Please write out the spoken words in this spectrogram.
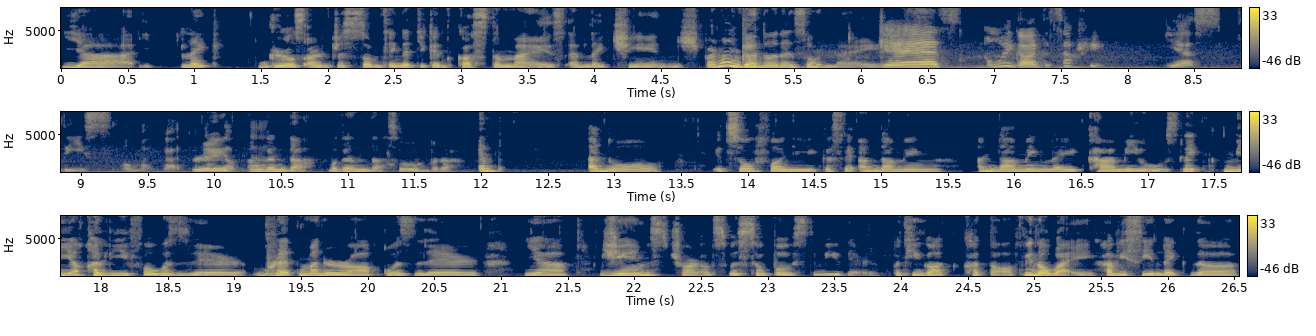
Yeah, like, girls aren't just something that you can customize and like change. Parang ganun, it's so nice. Yes! Oh my god, that's actually... Yes, please. Oh my god. I Right? love Ang that. ganda. Maganda. Sobra. And, ano, it's so funny kasi ang daming, ang daming like cameos. Like, Mia Khalifa was there. Bretman Rock was there. Yeah. James Charles was supposed to be there. But he got cut off. You know why? Have you seen like the,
